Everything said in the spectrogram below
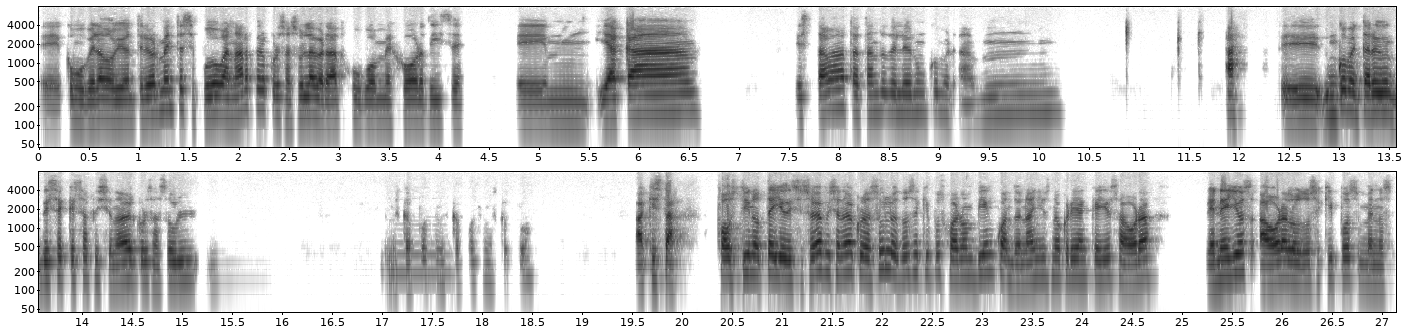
eh, como hubiera dolido anteriormente. Se pudo ganar, pero Cruz Azul, la verdad, jugó mejor, dice. Em, y acá estaba tratando de leer un comentario. Ah, mm, ah eh, un comentario dice que es aficionado al Cruz Azul. Se me escapó, se me mm. escapó, se me escapó. Aquí está. Faustino Tello dice: Soy aficionado al Cruz Azul. Los dos equipos jugaron bien cuando en años no creían que ellos ahora. En ellos, ahora los dos equipos menos,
